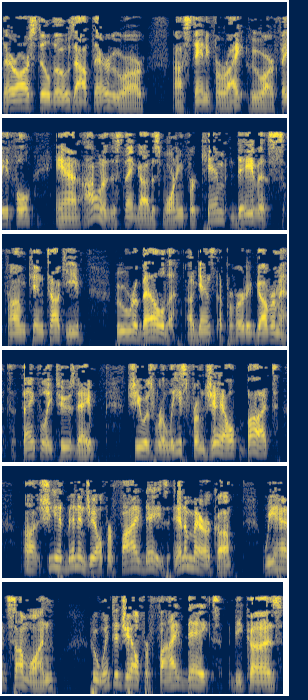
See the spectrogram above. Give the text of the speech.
there are still those out there who are uh, standing for right, who are faithful. And I want to just thank God this morning for Kim Davis from Kentucky, who rebelled against a perverted government. Thankfully, Tuesday, she was released from jail, but uh, she had been in jail for five days. In America, we had someone who went to jail for five days because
